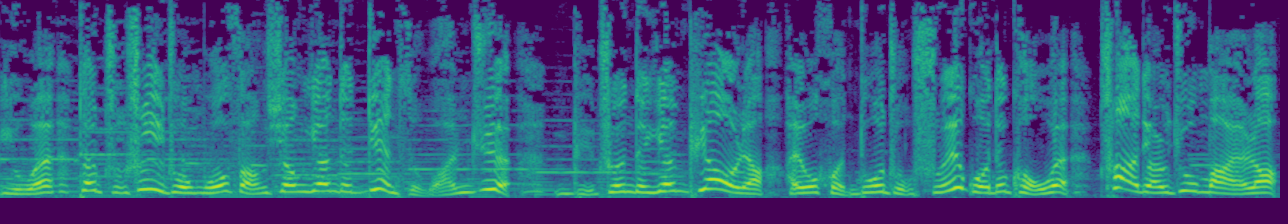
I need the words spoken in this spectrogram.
以为它只是一种模仿香烟的电子玩具，比真的烟漂亮，还有很多种水果的口味，差点就买了。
